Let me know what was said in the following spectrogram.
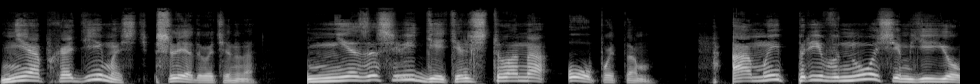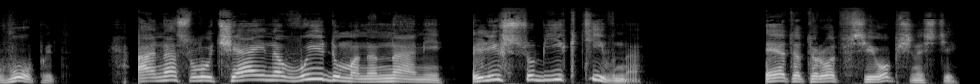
Необходимость, следовательно, не засвидетельствована опытом, а мы привносим ее в опыт. Она случайно выдумана нами лишь субъективно. Этот род всеобщности,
